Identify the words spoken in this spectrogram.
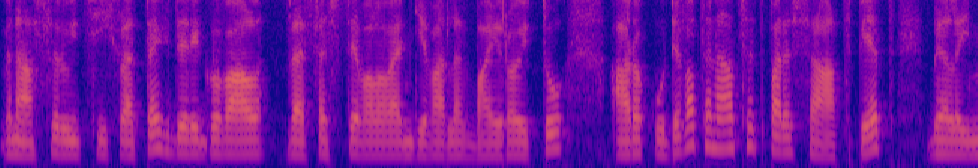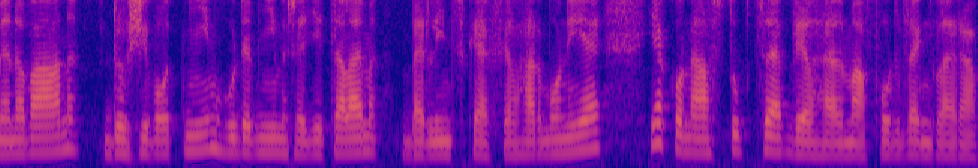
V následujících letech dirigoval ve festivalovém divadle v Bayreuthu a roku 1955 byl jmenován doživotním hudebním ředitelem Berlínské filharmonie jako nástupce Wilhelma Furtwänglera.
